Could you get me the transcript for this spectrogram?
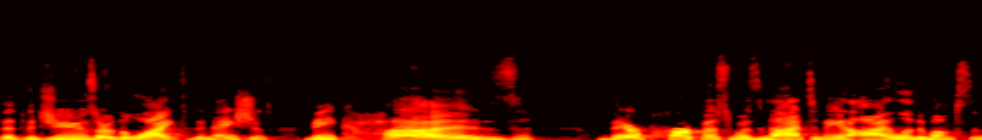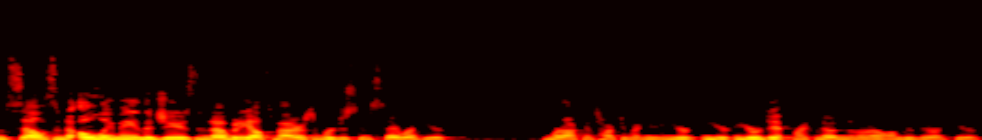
that the Jews are the light to the nations because their purpose was not to be an island amongst themselves and to only be the Jews and nobody else matters and we're just going to stay right here. We're not going to talk to you. You're, you're, you're different. No, no, no, I'm going to be right here.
